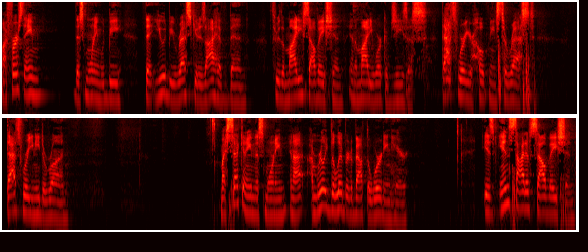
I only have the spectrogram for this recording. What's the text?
My first aim this morning would be that you would be rescued as I have been through the mighty salvation and the mighty work of Jesus. That's where your hope needs to rest. That's where you need to run. My second aim this morning, and I, am really deliberate about the wording here, is inside of salvation,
